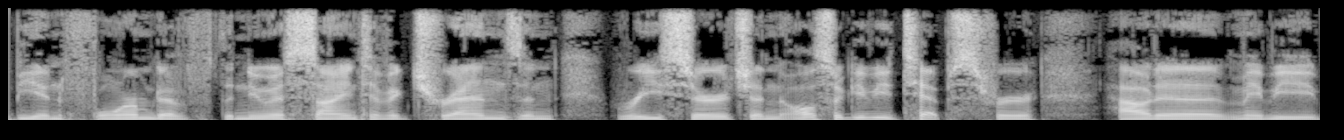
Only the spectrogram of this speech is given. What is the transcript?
be informed of the newest scientific trends and research and also give you tips for how to maybe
